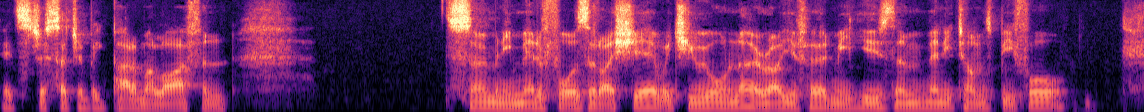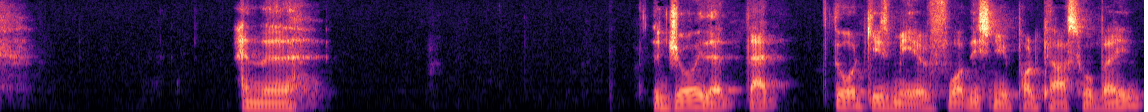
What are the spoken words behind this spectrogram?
It's just such a big part of my life and so many metaphors that I share, which you all know, right? You've heard me use them many times before. And the the joy that that thought gives me of what this new podcast will be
